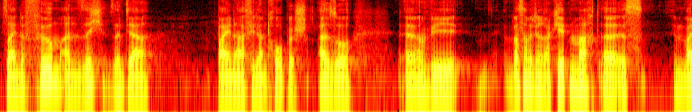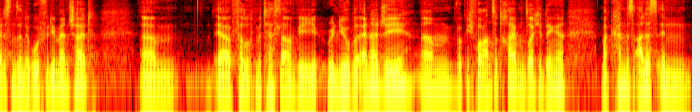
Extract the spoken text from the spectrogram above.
seine Firmen an sich sind ja beinahe philanthropisch. Also äh, irgendwie, was er mit den Raketen macht, äh, ist im weitesten Sinne gut für die Menschheit. Ähm, er versucht mit Tesla irgendwie Renewable Energy ähm, wirklich voranzutreiben und solche Dinge. Man kann das alles in,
